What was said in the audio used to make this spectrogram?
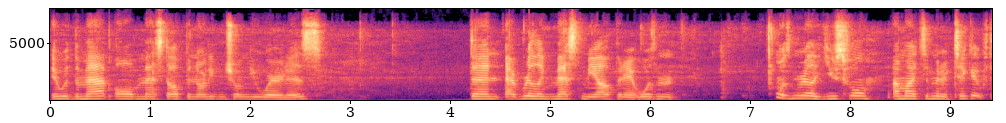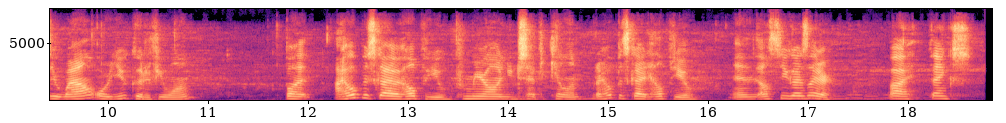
and with the map all messed up and not even showing you where it is, then it really messed me up and it wasn't wasn't really useful. I might submit a ticket through WoW, or you could if you want. But I hope this guy will help you. From here on, you just have to kill him. But I hope this guy helped you. And I'll see you guys later. Bye. Thanks.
